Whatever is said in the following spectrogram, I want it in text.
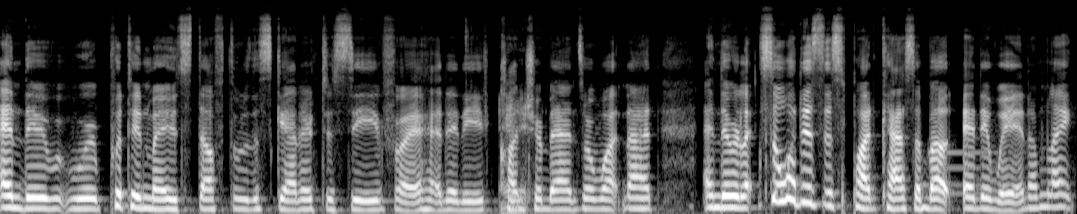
And they were putting my stuff through the scanner to see if I had any contrabands or whatnot. And they were like, "So what is this podcast about anyway?" And I'm like,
